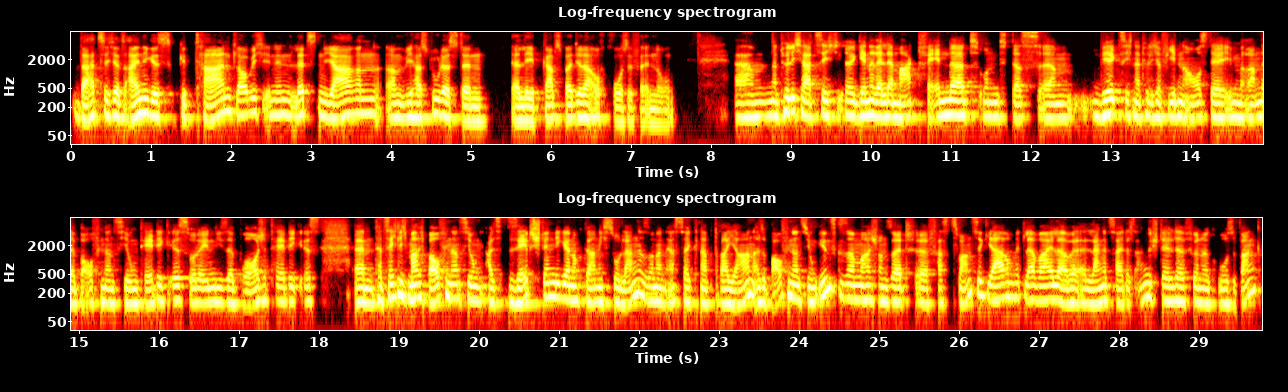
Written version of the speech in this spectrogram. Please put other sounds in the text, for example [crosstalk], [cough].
Da hat sich jetzt einiges getan, glaube ich, in den letzten Jahren. Ähm, wie hast du das denn erlebt? Gab es bei dir da auch große Veränderungen? Ähm, natürlich hat sich äh, generell der Markt verändert und das ähm, wirkt sich natürlich auf jeden aus, der im Rahmen der Baufinanzierung tätig ist oder in dieser Branche tätig ist. Ähm, tatsächlich mache ich Baufinanzierung als Selbstständiger noch gar nicht so lange, sondern erst seit knapp drei Jahren. Also Baufinanzierung insgesamt mache ich schon seit äh, fast 20 Jahren mittlerweile, aber äh, lange Zeit als Angestellter für eine große Bank.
